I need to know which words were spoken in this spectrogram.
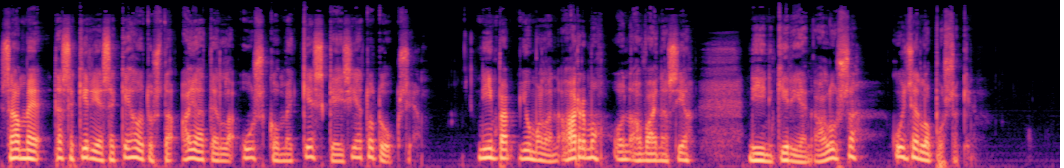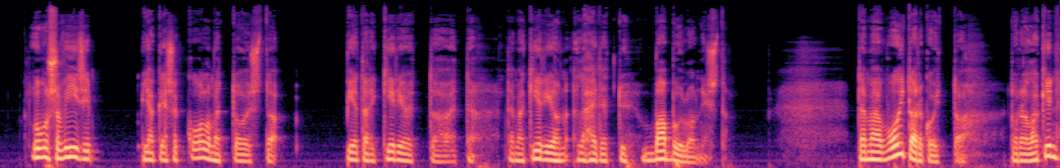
Saamme tässä kirjassa kehotusta ajatella uskomme keskeisiä totuuksia. Niinpä Jumalan armo on avainasia niin kirjeen alussa kuin sen lopussakin. Luvussa 5 jakeessa 13 Pietari kirjoittaa, että tämä kirja on lähetetty Babylonista. Tämä voi tarkoittaa todellakin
